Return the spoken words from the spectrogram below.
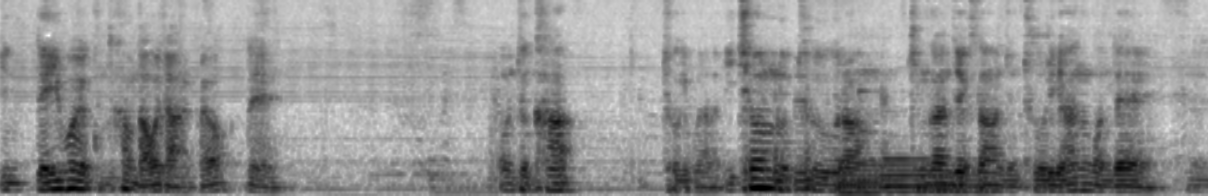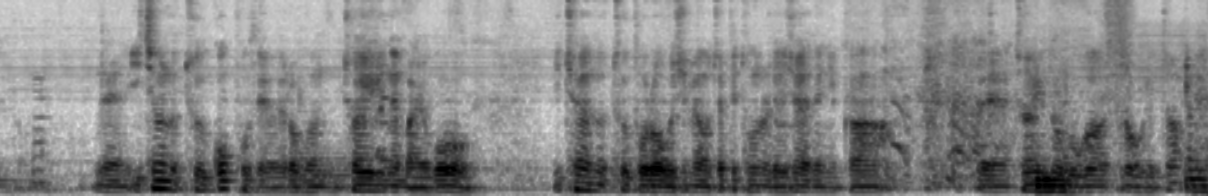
인- 네이버에 검색하면 나오지 않을까요? 네. 아무튼 가 저기 뭐야 이채원 루트랑 김간재 쌍한진 둘이 하는 건데 네 이채원 루트 꼭 보세요 여러분 저희는 말고 이채원 루트 보러 오시면 어차피 돈을 내셔야 되니까 네 저희도 뭐가 들어오겠죠? 네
